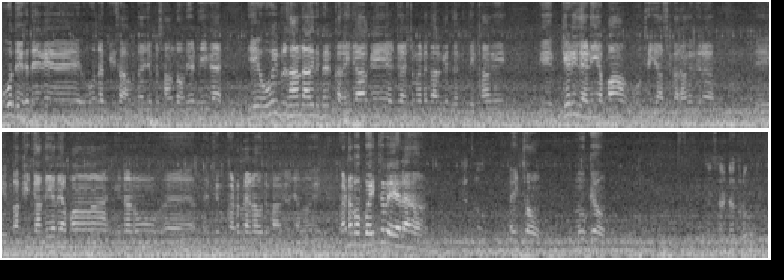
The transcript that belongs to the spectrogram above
ਉਹ ਦੇਖਦੇ ਕਿ ਉਹਦਾ ਕੀ ਹਿਸਾਬ ਹੁੰਦਾ ਜੇ ਪਸੰਦ ਆਉਂਦੀ ਹੈ ਠੀਕ ਹੈ ਜੇ ਉਹ ਵੀ ਪਸੰਦ ਆ ਗਈ ਤੇ ਫਿਰ ਘਰੇ ਜਾ ਕੇ ਐਡਜਸਟਮੈਂਟ ਕਰਕੇ ਦੇਖ- ਦੇਖਾਂਗੇ ਕਿ ਕਿਹੜੀ ਲੈਣੀ ਆਪਾਂ ਉੱਥੇ ਜੱਸ ਕਰਾਂਗੇ ਫਿਰ। ਤੇ ਬਾਕੀ ਜਾਂਦੇ ਜਾਂਦੇ ਆਪਾਂ ਇਹਨਾਂ ਨੂੰ ਇੱਥੇ ਕੱਟ ਲੈਣਾ ਉਹ ਦਿਖਾ ਕੇ ਜਾਵਾਂਗੇ। ਕੱਟ ਬੱਬਾ ਇੱਥੇ ਵੇਖ ਲੈ ਹਾਂ। ਇੱਥੋਂ ਮੋਗਿਓ। ਸਾਡਾ ਗਰੁੱਪ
